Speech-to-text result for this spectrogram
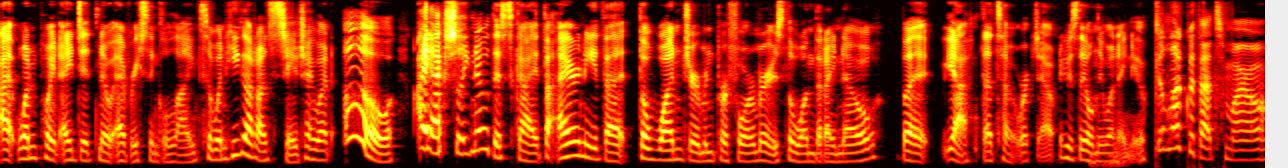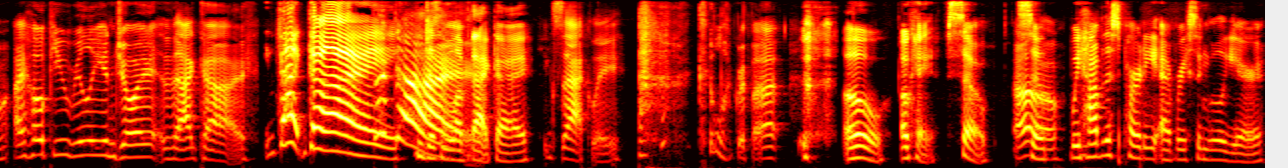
at one point I did know every single line. So when he got on stage, I went, Oh, I actually know this guy. The irony that the one German performer is the one that I know. But yeah, that's how it worked out. He was the only one I knew. Good luck with that tomorrow. I hope you really enjoy that guy. That guy! That guy! Who doesn't love that guy? Exactly. Good luck with that. oh, okay. So So oh. we have this party every single year,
